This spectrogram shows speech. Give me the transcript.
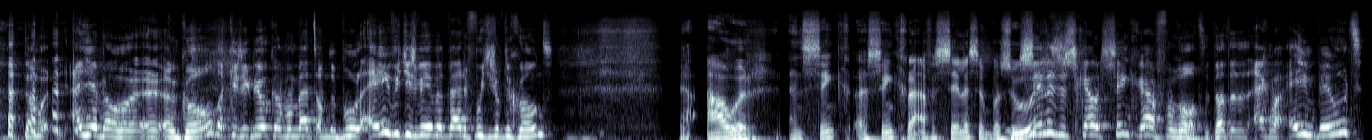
dan moet... En je hebt wel een, een goal. Dan kies ik nu ook een moment om de boel eventjes weer met beide voetjes op de grond. Ja, Auer en Sink, eh, Sinkgraven, Sillissen, Bazoer. Sillis is schout Sinkgraaf verrot. Dat is echt maar één beeld.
